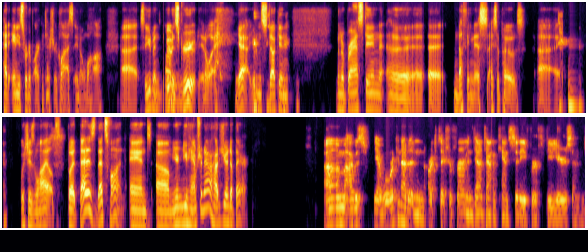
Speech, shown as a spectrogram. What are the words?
had any sort of architecture class in Omaha, uh, so you'd been you'd Oh, been screwed in a way. yeah, you'd been stuck in the Nebraskan uh, uh, nothingness, I suppose, uh, which is wild. But that is that's fun. And um, you're in New Hampshire now. How did you end up there? Um, I was yeah working at an architecture firm in downtown Kansas City for a few years, and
